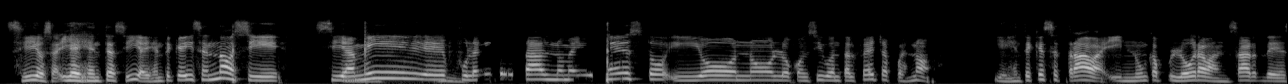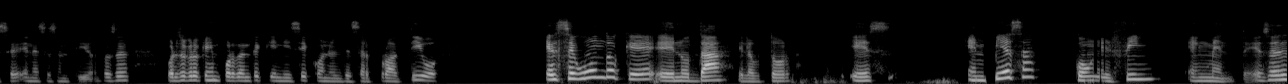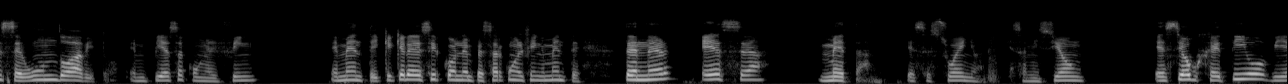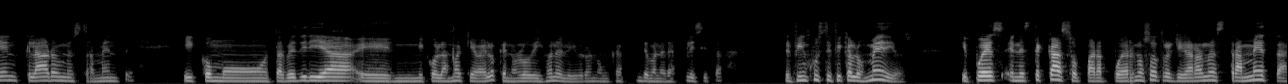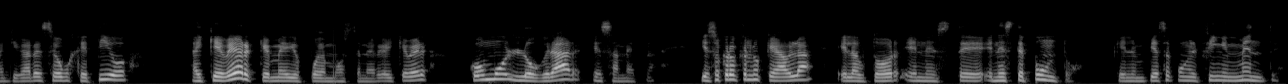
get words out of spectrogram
Sí, o sea, y hay gente así, hay gente que dice, no, si, si a mí eh, fulanito tal no me ayuda esto y yo no lo consigo en tal fecha, pues no. Y hay gente que se traba y nunca logra avanzar de en ese sentido. Entonces, por eso creo que es importante que inicie con el de ser proactivo. El segundo que eh, nos da el autor es, empieza con el fin en mente. Ese es el segundo hábito. Empieza con el fin en mente. ¿Y qué quiere decir con empezar con el fin en mente? Tener esa meta, ese sueño, esa misión, ese objetivo bien claro en nuestra mente. Y como tal vez diría eh, Nicolás Maquiavelo, que no lo dijo en el libro nunca de manera explícita, el fin justifica los medios. Y pues en este caso, para poder nosotros llegar a nuestra meta, llegar a ese objetivo, hay que ver qué medios podemos tener, hay que ver cómo lograr esa meta. Y eso creo que es lo que habla el autor en este, en este punto, que él empieza con el fin en mente.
